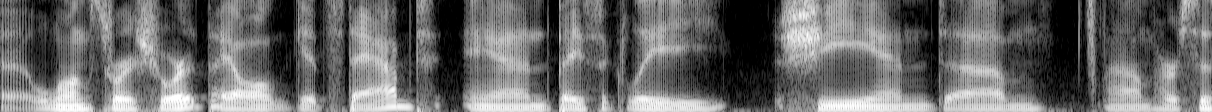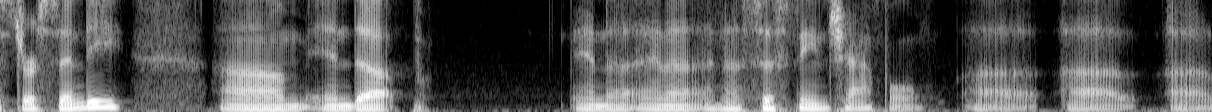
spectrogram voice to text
uh, long story short, they all get stabbed, and basically she and um, um, her sister Cindy um, end up in a in a, in a Sistine Chapel uh, uh, uh,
